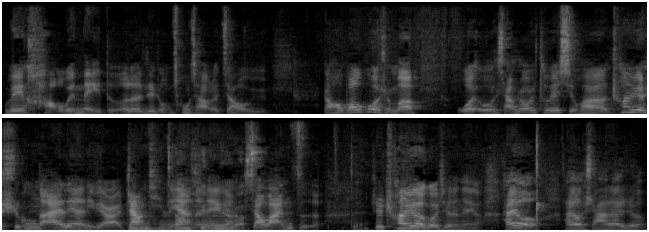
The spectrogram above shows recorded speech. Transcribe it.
为好为美德的这种从小的教育，然后包括什么。我我小时候特别喜欢《穿越时空的爱恋》里边张庭演的那个小丸子，对，就是穿越过去的那个。还有还有啥来着？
